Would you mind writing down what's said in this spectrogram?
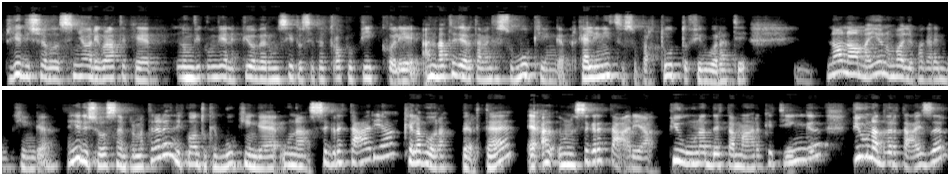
perché io dicevo: "Signori guardate che non vi conviene più avere un sito, siete troppo piccoli, andate direttamente su Booking", perché all'inizio soprattutto, figurati. "No, no, ma io non voglio pagare Booking". E io dicevo sempre: "Ma te ne rendi conto che Booking è una segretaria che lavora per te? È a una segretaria più un'addetta marketing, più un advertiser,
